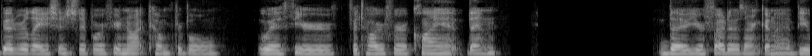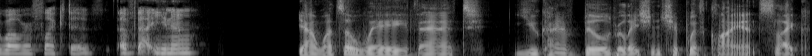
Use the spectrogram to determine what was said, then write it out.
good relationship or if you're not comfortable with your photographer or client, then the your photos aren't gonna be well reflective of that, you know? Yeah, what's a way that you kind of build relationship with clients? Like,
